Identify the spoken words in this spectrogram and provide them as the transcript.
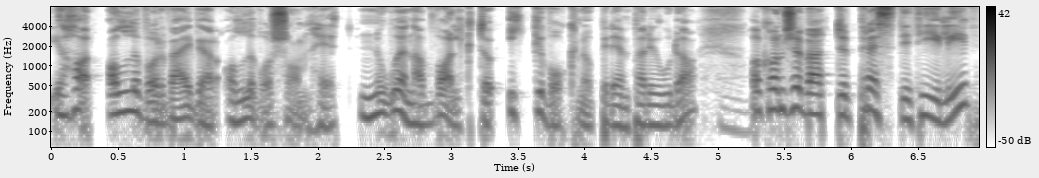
Vi har alle vår vei, vi har alle vår sannhet. Noen har valgt å ikke våkne opp i den perioden. Har kanskje vært prest i ti liv.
